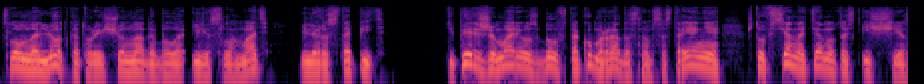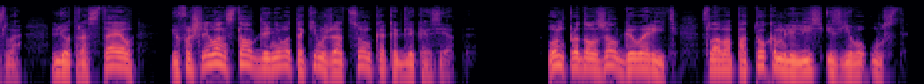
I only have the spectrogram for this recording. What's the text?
словно лед, который еще надо было или сломать, или растопить. Теперь же Мариус был в таком радостном состоянии, что вся натянутость исчезла, лед растаял, и Фашливан стал для него таким же отцом, как и для Казеты. Он продолжал говорить, слова потоком лились из его уст.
